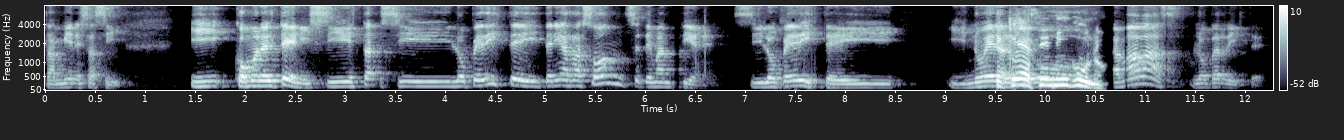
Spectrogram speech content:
también, es así. Y como en el tenis, si, está, si lo pediste y tenías razón, se te mantiene. Si lo pediste y, no era lo que vos ninguno. reclamabas, lo perdiste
